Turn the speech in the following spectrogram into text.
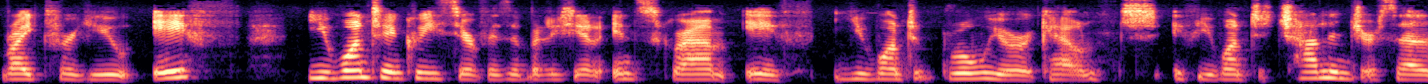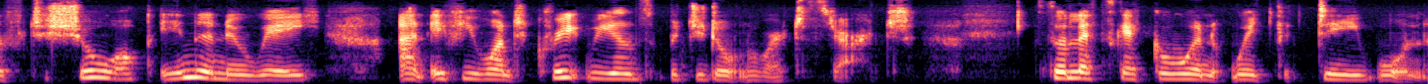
right for you if you want to increase your visibility on Instagram, if you want to grow your account, if you want to challenge yourself to show up in a new way, and if you want to create reels but you don't know where to start. So let's get going with day one.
